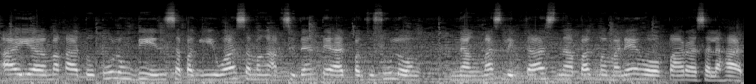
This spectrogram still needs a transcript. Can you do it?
ay ah, makatutulong din sa pag-iwas sa mga aksidente at pagsusulong ng mas ligtas na pagmamaneho para sa lahat.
